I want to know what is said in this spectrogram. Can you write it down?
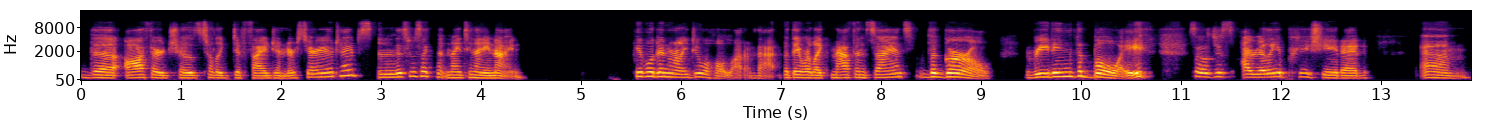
the author chose to like defy gender stereotypes. And this was like 1999 people didn't really do a whole lot of that, but they were like math and science, the girl reading the boy. So it's just, I really appreciated um,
